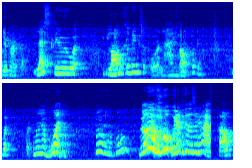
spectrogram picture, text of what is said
your turn. Let's do lawn clippings or line. Oh, okay. What? what? We only have one. We only have one. We only have one. We have to get this in half. How?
